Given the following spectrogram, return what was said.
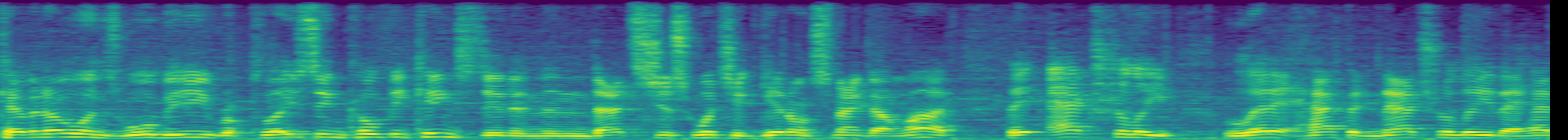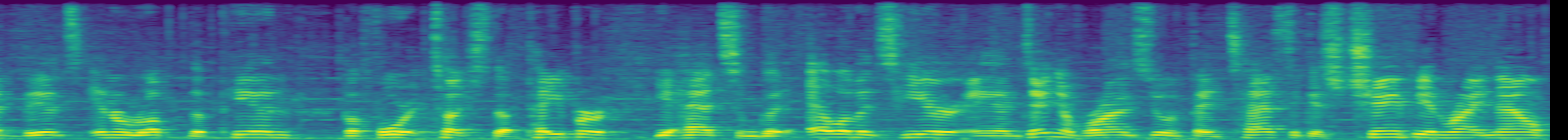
Kevin Owens will be replacing Kofi Kingston, and then that's just what you get on SmackDown Live. They actually let it happen naturally. They had Vince interrupt the pin before it touched the paper. You had some good elements here, and Daniel Bryan's doing fantastic as champion right now.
